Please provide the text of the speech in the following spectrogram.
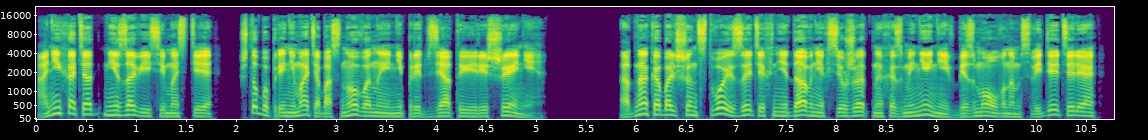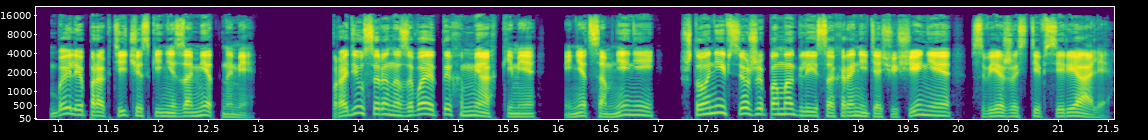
Они хотят независимости, чтобы принимать обоснованные непредвзятые решения. Однако большинство из этих недавних сюжетных изменений в «Безмолвном свидетеле» были практически незаметными. Продюсеры называют их мягкими, и нет сомнений, что они все же помогли сохранить ощущение свежести в сериале.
